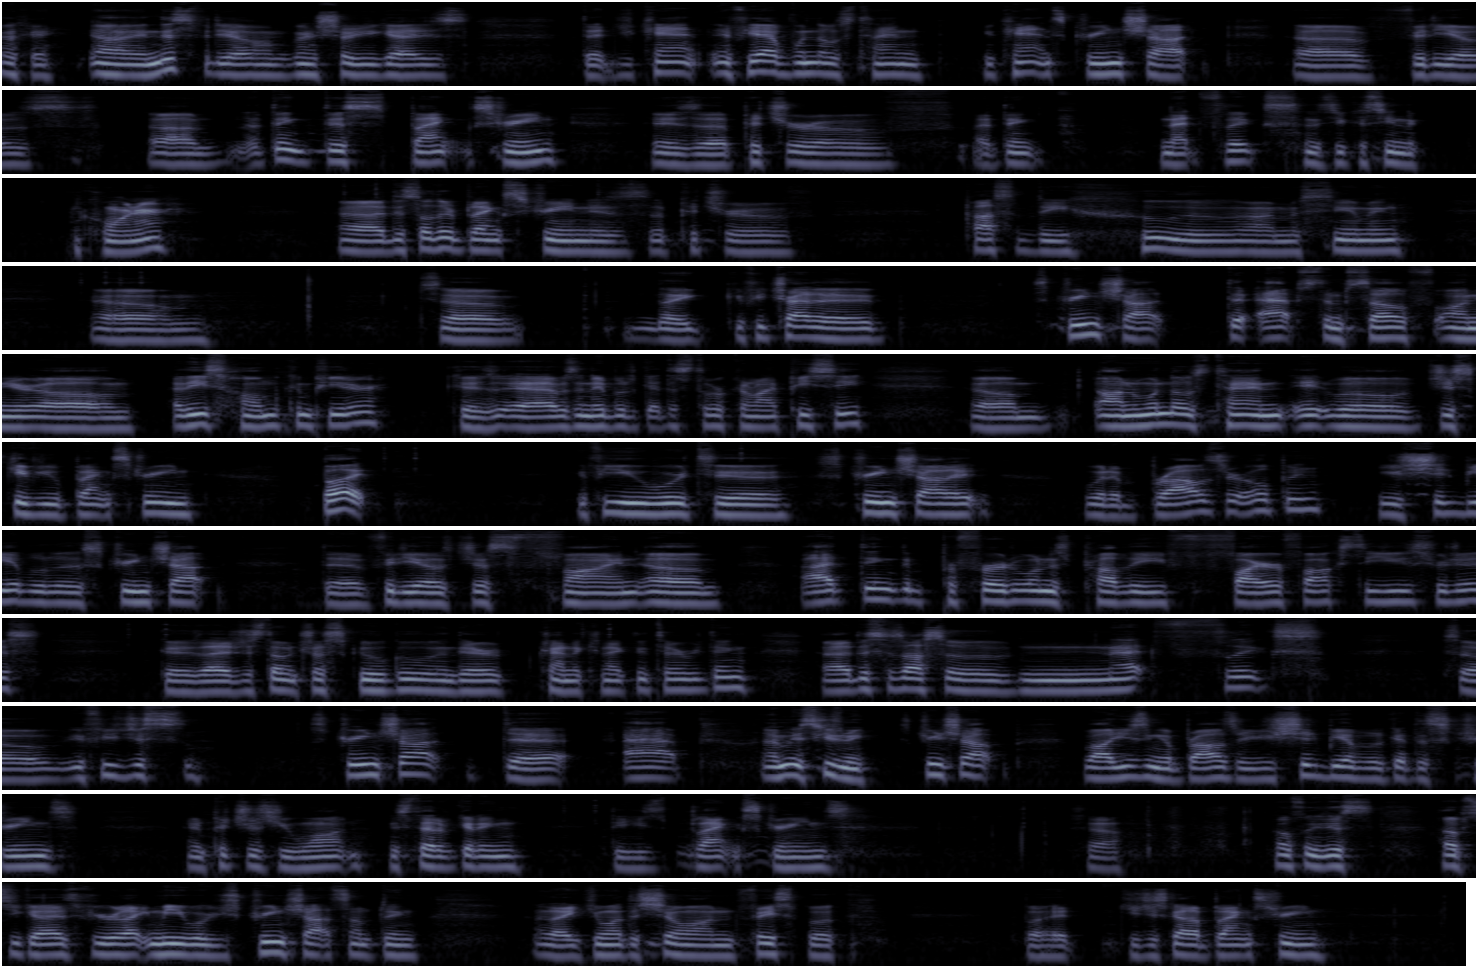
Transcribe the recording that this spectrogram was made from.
Okay, uh, in this video I'm going to show you guys that you can't, if you have Windows 10, you can't screenshot uh, videos. Um, I think this blank screen is a picture of, I think, Netflix, as you can see in the corner. Uh, this other blank screen is a picture of possibly Hulu, I'm assuming. Um, so, like, if you try to screenshot the apps themselves on your um, at least home computer because I wasn't able to get this to work on my PC. Um, on Windows 10, it will just give you a blank screen, but if you were to screenshot it with a browser open, you should be able to screenshot the videos just fine. Um, I think the preferred one is probably Firefox to use for this because I just don't trust Google and they're kind of connected to everything. Uh, this is also Netflix, so if you just screenshot the app, I mean, excuse me, screenshot while using a browser, you should be able to get the screens and pictures you want instead of getting these blank screens. So hopefully this helps you guys if you're like me where you screenshot something like you want to show on Facebook but you just got a blank screen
